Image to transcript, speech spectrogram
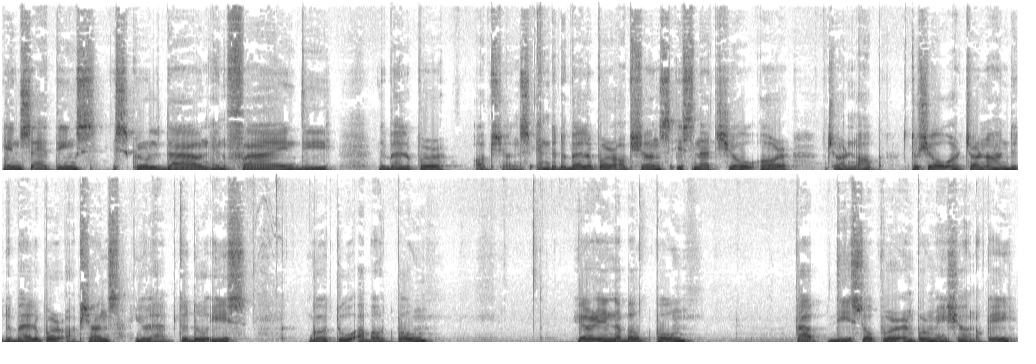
In settings, scroll down and find the developer options. And the developer options is not show or turn off. To show or turn on the developer options, you'll have to do is go to about phone. Here in about phone, tap the software information, okay?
